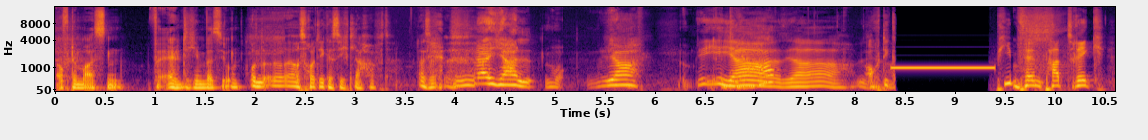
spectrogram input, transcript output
auf den meisten verältlichen Version. Und äh, aus heutiger Sicht lachhaft. Also, naja, ja. Ja, ja. Auch die Piepen Patrick.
